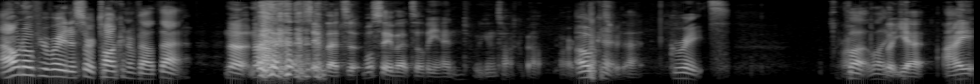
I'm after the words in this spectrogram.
I don't know if you're ready to start talking about that. No, no, we'll save that. To, we'll save that till the end. We can talk about our Okay. for that. Great. Um, But, like- but yeah, I,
